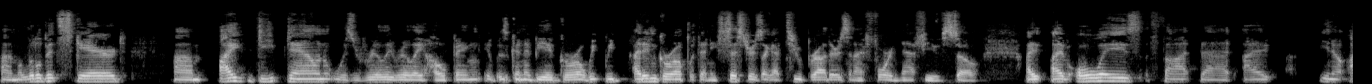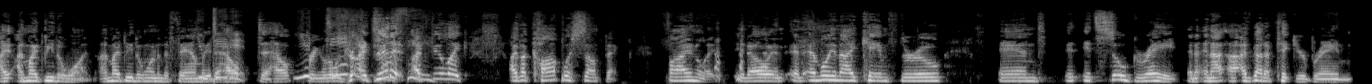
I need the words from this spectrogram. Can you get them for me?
I'm a little bit scared. Um, I deep down was really, really hoping it was going to be a girl. We, we, I didn't grow up with any sisters. I got two brothers and I have four nephews. So I, I've always thought that I, you know, I, I might be the one. I might be the one in the family You to help to help bring a little. girl. I did it. I feel like I've accomplished something finally. You know, and, and Emily and I came through, and it, it's so great. And and I, I've got to pick your brain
